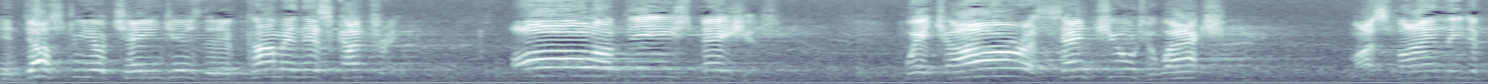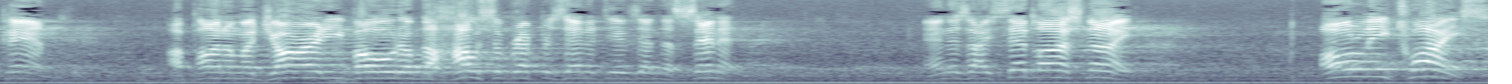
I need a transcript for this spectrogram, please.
industrial changes that have come in this country, all of these measures which are essential to action must finally depend upon a majority vote of the House of Representatives and the Senate. And as I said last night, only twice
